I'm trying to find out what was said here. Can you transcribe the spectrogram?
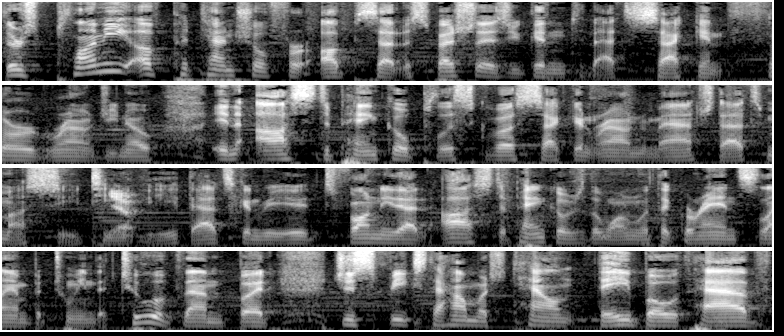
there's plenty of potential for upset, especially as you get into that second, third round. You know, in Ostapenko Pliskova second round match, that's must see TV. Yep. That's going to be, it's funny that Ostapenko's the one with a grand slam between the two of them, but just speaks to how much talent they both have.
